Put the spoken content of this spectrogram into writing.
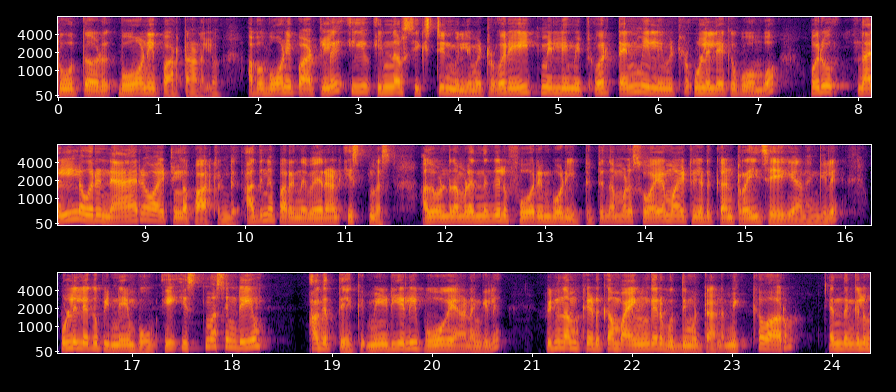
ടു തേർഡ് ബോണി പാർട്ടാണല്ലോ അപ്പോൾ ബോണി പാർട്ടിൽ ഈ ഇന്നർ സിക്സ്റ്റീൻ മില്ലിമീറ്റർ ഒരു എയ്റ്റ് മില്ലിമീറ്റർ ഒരു ടെൻ മില്ലിമീറ്റർ ഉള്ളിലേക്ക് പോകുമ്പോൾ ഒരു നല്ല ഒരു നാരോ ആയിട്ടുള്ള പാർട്ടുണ്ട് അതിനെ പറയുന്ന പേരാണ് ഇസ്മസ് അതുകൊണ്ട് നമ്മൾ എന്തെങ്കിലും ഫോറിൻ ബോഡി ഇട്ടിട്ട് നമ്മൾ സ്വയമായിട്ട് എടുക്കാൻ ട്രൈ ചെയ്യുകയാണെങ്കിൽ ഉള്ളിലേക്ക് പിന്നെയും പോകും. ഈ ഇസ്മസിന്റെയും അകത്തേക്ക് മീഡിയലി പോവുകയാണെങ്കിൽ പിന്നെ നമുക്ക് എടുക്കാൻ ഭയങ്കര ബുദ്ധിമുട്ടാണ്. മിക്കവാറും എന്തെങ്കിലും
